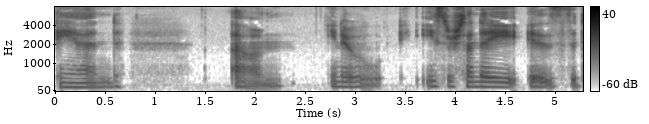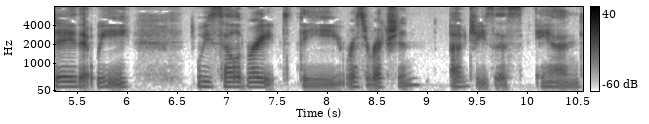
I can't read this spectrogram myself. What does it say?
and um, you know, Easter Sunday is the day that we we celebrate the resurrection of Jesus, and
